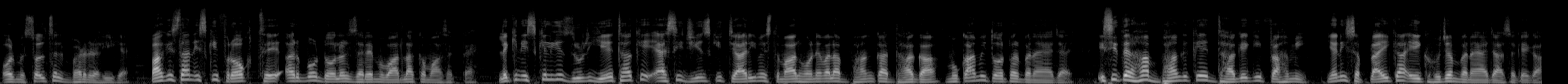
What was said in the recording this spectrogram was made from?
اور مسلسل بڑھ رہی ہے۔ پاکستان اس کی فروخت سے اربوں ڈالر زر مبادلہ کما سکتا ہے۔ لیکن اس کے لیے ضروری یہ تھا کہ ایسی جینز کی تیاری میں استعمال ہونے والا بھنگ کا دھاگا مقامی طور پر بنایا جائے۔ اسی طرح بھنگ کے دھاگے کی فراہمی یعنی سپلائی کا ایک حجم بنایا جا سکے گا۔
